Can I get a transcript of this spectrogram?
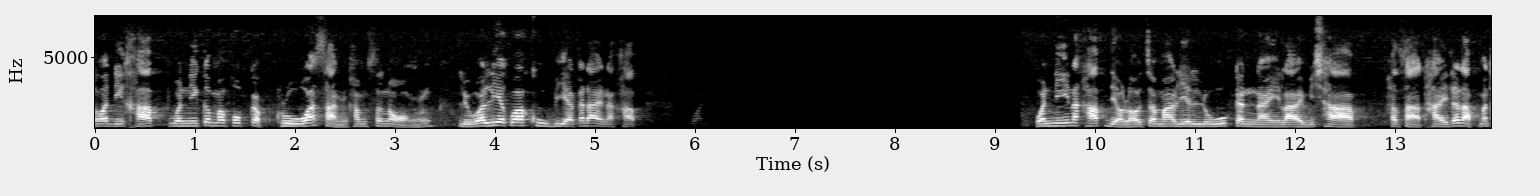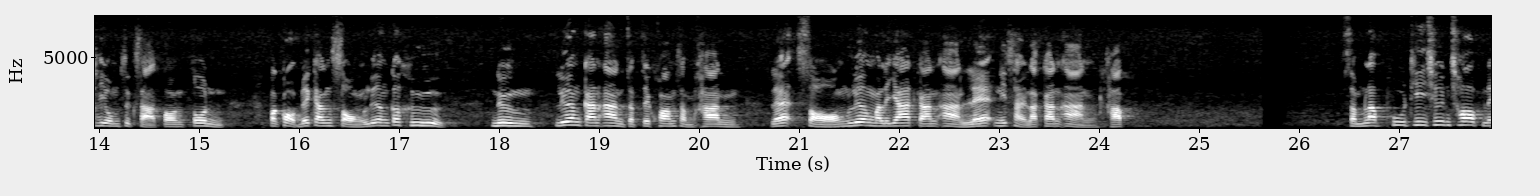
สวัสดีครับ วันนี้ก็มาพบกับครูวสันต์คำสนอง หรือว่าเรียกว่าครูเบียร์ก็ได้นะครับวันวันนี้นะครับ เดี๋ยวเราจะมาเรียนรู้กันในรายวิชาภาษาไทยระดับมัธยมศึกษาตอนต้น ประกอบด้วยกัน 2 เรื่องก็คือ 1. เรื่องการอ่านจับใจความสำคัญ และ 2. เรื่องมารยาทการอ่านและนิสัยรักการอ่านครับ สำหรับผู้ที่ชื่นชอบใน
